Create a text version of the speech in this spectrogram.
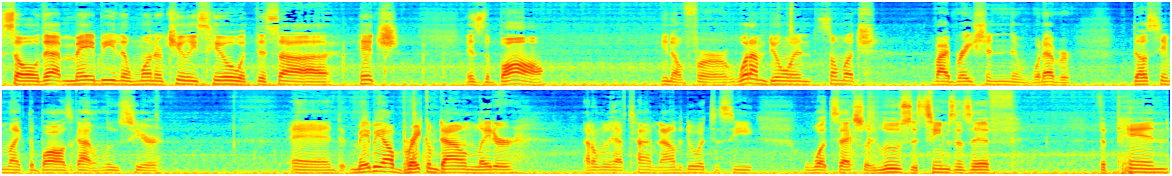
So that may be the one Achilles heel with this uh, hitch is the ball. You know, for what I'm doing, so much vibration and whatever, does seem like the ball has gotten loose here. And maybe I'll break them down later. I don't really have time now to do it to see what's actually loose. It seems as if the pin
